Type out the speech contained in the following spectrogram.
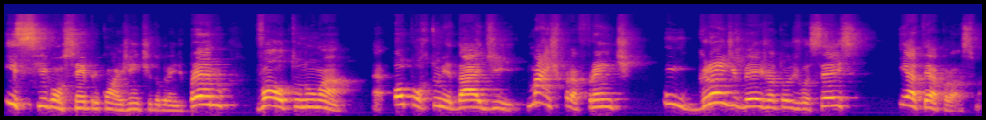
e sigam sempre com a gente do Grande Prêmio. Volto numa é, oportunidade mais para frente. Um grande beijo a todos vocês e até a próxima.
